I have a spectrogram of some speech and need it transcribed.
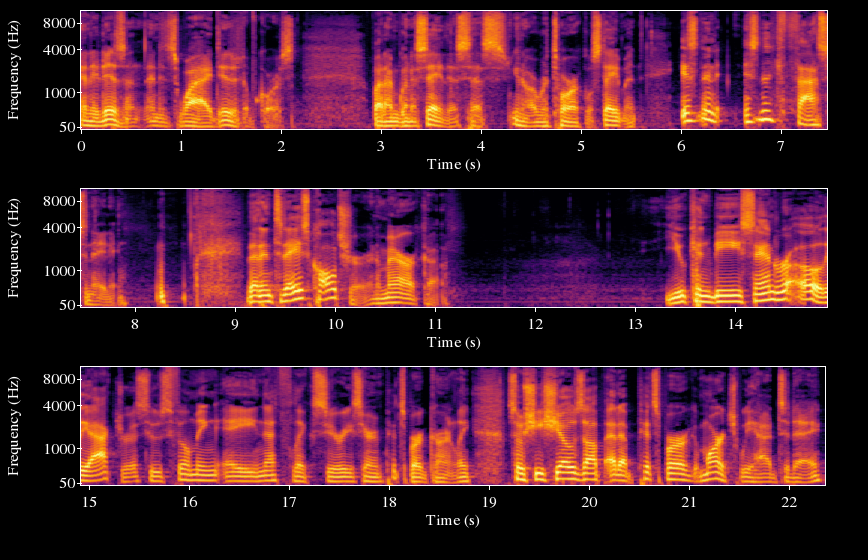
And it isn't, and it's why I did it, of course. But I'm going to say this as, you know, a rhetorical statement. Isn't it, isn't it fascinating that in today's culture in America, you can be Sandra Oh, the actress who's filming a Netflix series here in Pittsburgh currently. So she shows up at a Pittsburgh march we had today,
